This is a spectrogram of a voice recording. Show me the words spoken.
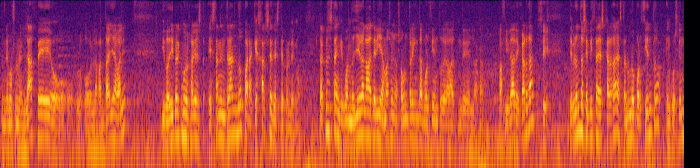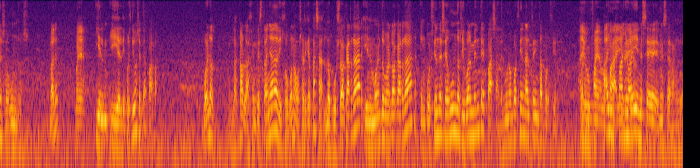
Pondremos un enlace o, o- o en la pantalla, ¿vale? Y podéis ver cómo los usuarios est- están entrando para quejarse de este problema. La cosa está en que cuando llega la batería más o menos a un 30% de la, de la capacidad de carga, Sí, de pronto se empieza a descargar hasta el 1% en cuestión de segundos, ¿vale? vaya. Y el, y el dispositivo se te apaga. Bueno, la, claro, la gente extrañada dijo, bueno, vamos a ver qué pasa. Lo puso a cargar y en el momento de ponerlo a cargar, en cuestión de segundos igualmente pasa del 1% al 30%. Hay un fallo Hay un ahí fallo medio. ahí en ese, en ese rango.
